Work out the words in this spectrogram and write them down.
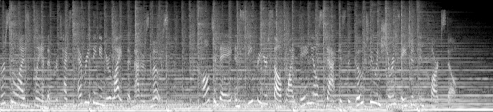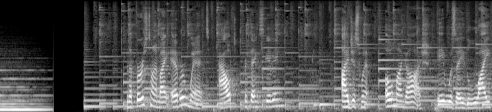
personalized plan that protects everything in your life that matters most. Call today and see for yourself why Danielle Stack is the go to insurance agent in Clarksville. The first time I ever went out for Thanksgiving, I just went, oh my gosh, it was a life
